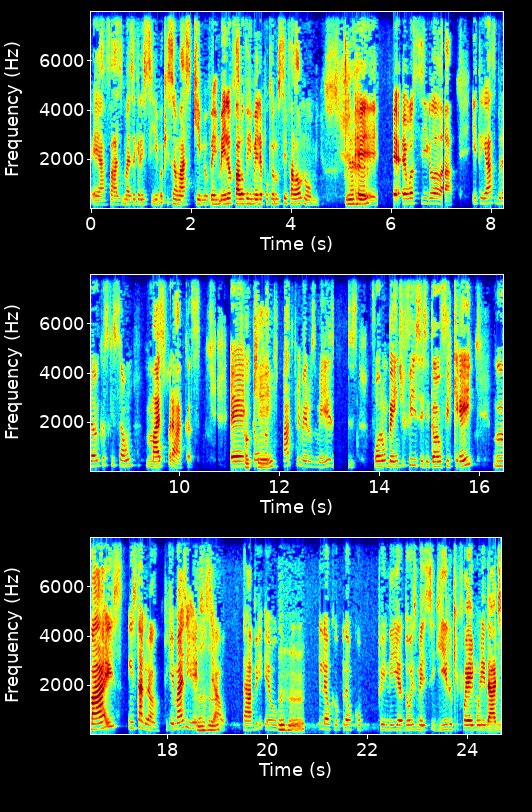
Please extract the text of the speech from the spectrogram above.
É a fase mais agressiva, que são as quimio vermelha. Eu falo vermelha porque eu não sei falar o nome. Uhum. É, é, uma sigla lá. E tem as brancas, que são mais fracas. É, então, okay. Então, os quatro primeiros meses foram bem difíceis. Então, eu fiquei mais Instagram, fiquei mais em rede uhum. social, sabe? Eu uhum. leucopenia dois meses seguidos, que foi a imunidade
